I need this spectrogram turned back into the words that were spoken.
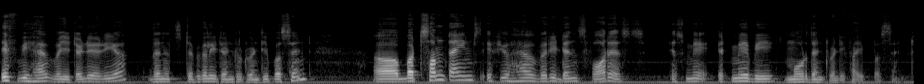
If we have vegetated area then it is typically 10 to 20 percent, uh, but sometimes if you have very dense forests it may, it may be more than 25 percent.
